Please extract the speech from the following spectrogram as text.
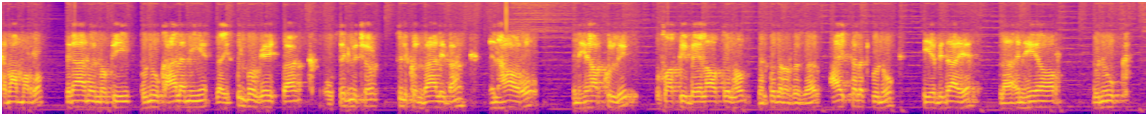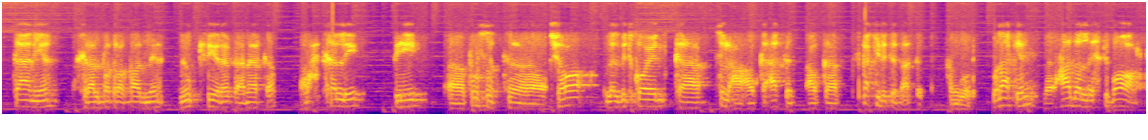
كمان مرة. بناء إنه في بنوك عالمية زي Silvergate Bank و Signature Silicon Valley Bank انهاروا انهيار كلي وصار في bail out لهم من ال Federal Reserve هاي الثلاث بنوك هي بداية لانهيار بنوك ثانية خلال الفترة القادمة. بنوك كثيرة في أمريكا. راح تخلي في آه، فرصة آه، شراء للبيتكوين كسلعة أو ك asset أو ك speculative asset خلينا نقول. ولكن هذا الاختبار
